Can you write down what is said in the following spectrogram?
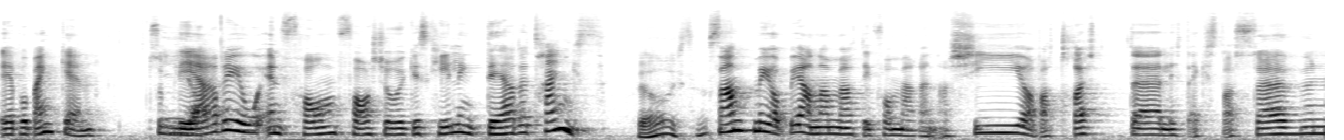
er på benken, så blir ja. det jo en form for kirurgisk healing der det trengs. Ja, riktig. Sant? Vi jobber gjerne med at jeg får mer energi, og være trøtt, litt ekstra søvn.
